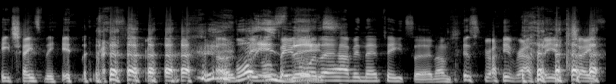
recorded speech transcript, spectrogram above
He chased me in the restaurant. Uh, What people, is people were this? there having their pizza, and I'm just running around being chased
